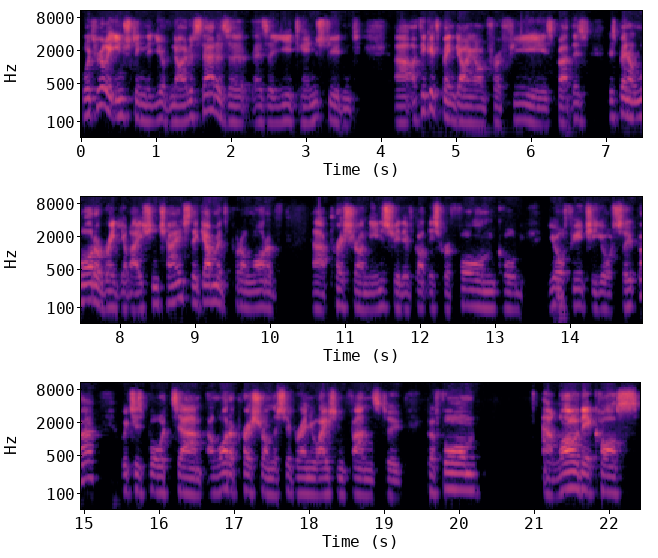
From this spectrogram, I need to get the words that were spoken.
Well, it's really interesting that you've noticed that as a as a year ten student. Uh, I think it's been going on for a few years, but there's there's been a lot of regulation change. The government's put a lot of uh, pressure on the industry. They've got this reform called Your Future, Your Super, which has brought um, a lot of pressure on the superannuation funds to perform, uh, lower their costs,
